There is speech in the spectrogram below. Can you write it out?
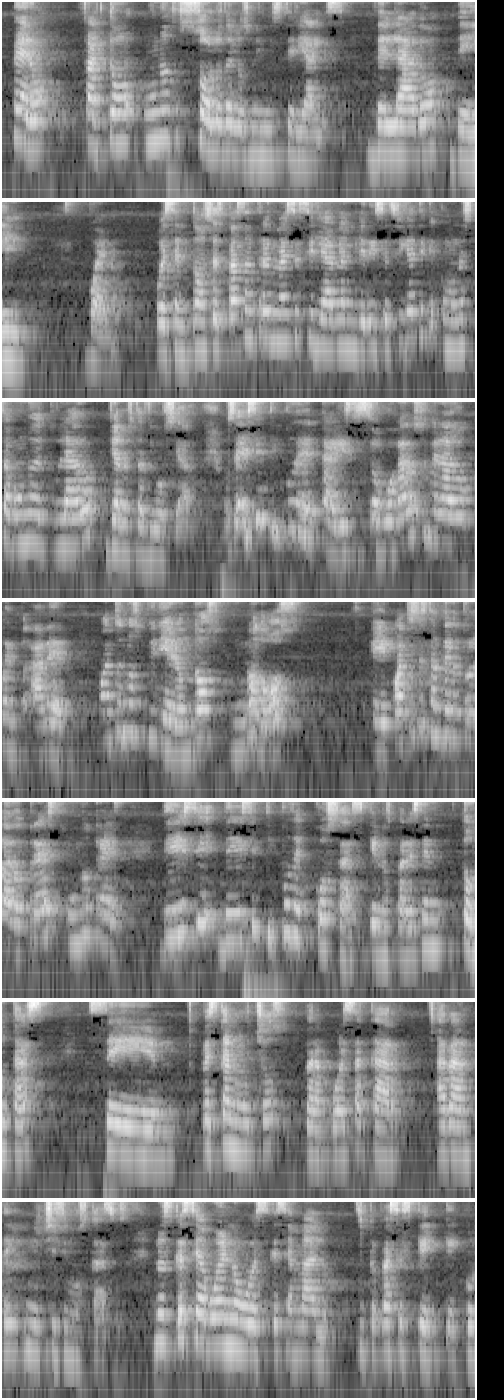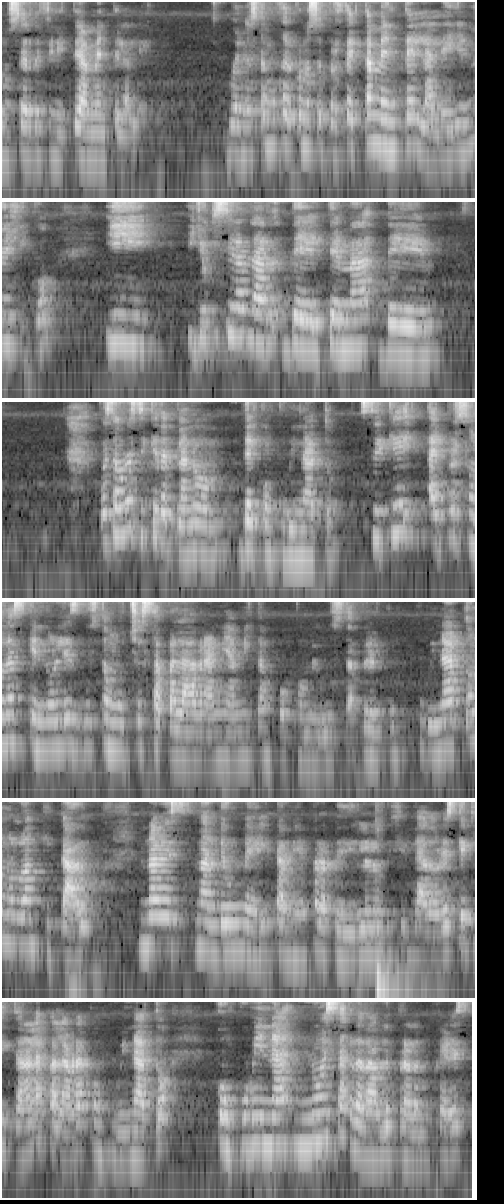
Pero faltó uno solo de los ministeriales, del lado de él. Bueno, pues entonces pasan tres meses y le hablan y le dices, fíjate que como no estaba uno de tu lado, ya no estás divorciado. O sea, ese tipo de detalles, si su abogado se hubiera dado cuenta, a ver, ¿cuántos nos pidieron? Dos, uno, dos. Eh, ¿Cuántos están del otro lado? Tres, uno, tres de ese, de ese tipo de cosas que nos parecen tontas, se pescan muchos para poder sacar adelante muchísimos casos. No es que sea bueno o es que sea malo, lo que pasa es que que conocer definitivamente la ley. Bueno, esta mujer conoce perfectamente la ley en México y, y yo quisiera hablar del tema de, pues ahora sí que de plano del concubinato. Sé que hay personas que no les gusta mucho esa palabra, ni a mí tampoco me gusta, pero el concubinato no lo han quitado. Una vez mandé un mail también para pedirle a los legisladores que quitaran la palabra concubinato. Concubina no es agradable para las mujeres.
